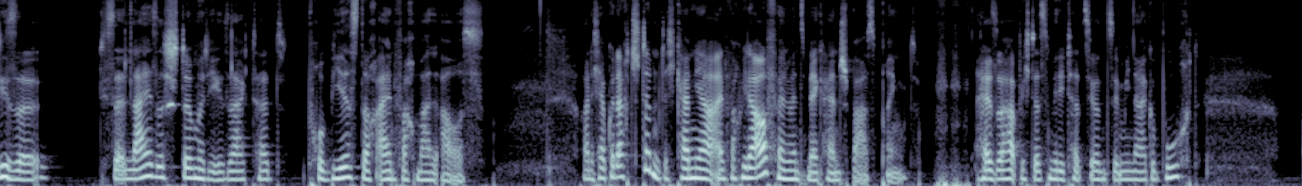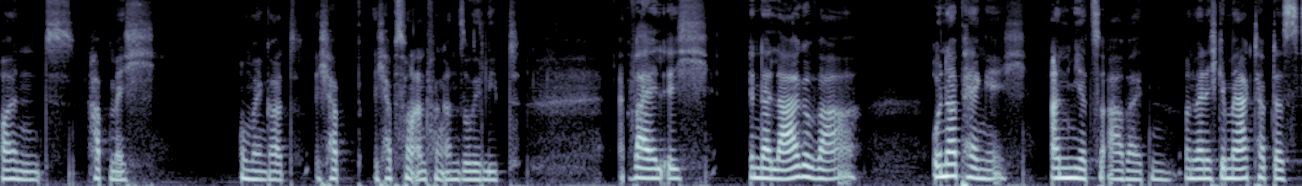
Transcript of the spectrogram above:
diese, diese leise Stimme, die gesagt hat, probier es doch einfach mal aus. Und ich habe gedacht, stimmt, ich kann ja einfach wieder aufhören, wenn es mir keinen Spaß bringt. Also habe ich das Meditationsseminar gebucht und habe mich, oh mein Gott, ich habe ich es von Anfang an so geliebt, weil ich in der Lage war, unabhängig an mir zu arbeiten. Und wenn ich gemerkt habe, dass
